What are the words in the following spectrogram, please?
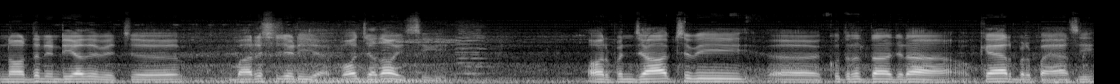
ਨਾਰਥਰਨ ਇੰਡੀਆ ਦੇ ਵਿੱਚ ਬਾਰਿਸ਼ ਜਿਹੜੀ ਹੈ, ਬਹੁਤ ਜ਼ਿਆਦਾ ਹੋਈ ਸੀਗੀ। ਔਰ ਪੰਜਾਬ 'ਚ ਵੀ ਕੁਦਰਤ ਦਾ ਜਿਹੜਾ ਕਹਿਰ ਬਰਪਾਇਆ ਸੀ।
